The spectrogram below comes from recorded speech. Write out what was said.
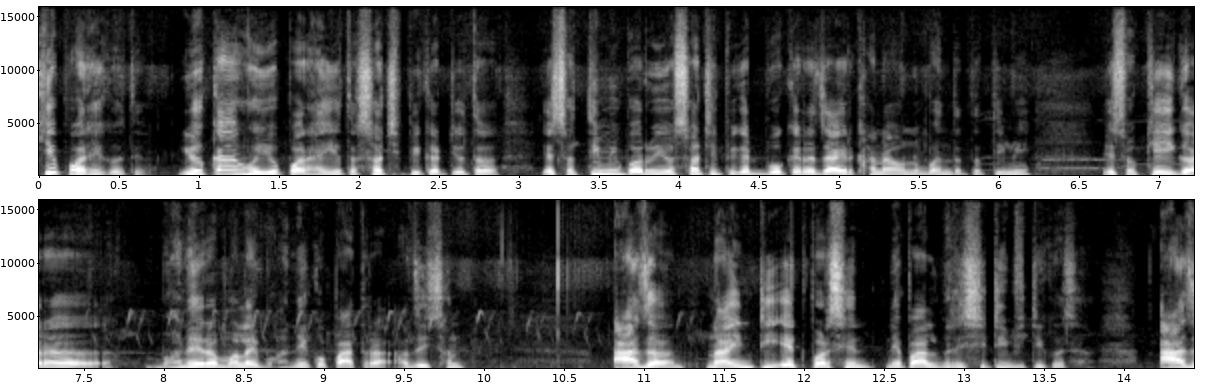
के पढेको त्यो? यो कहाँ हो यो पढाइ? यो त सर्टिफिकेट यो त यसो तिमी बरु यो सर्टिफिकेट बोकेर जाहिर खाना आउनुभन्दा त तिमी यसो केही गर भनेर मलाई भनेको पात्र अझै छन्। आज नाइन्टी एट पर्सेन्ट नेपालभरि सिटिभिटीको छ। आज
